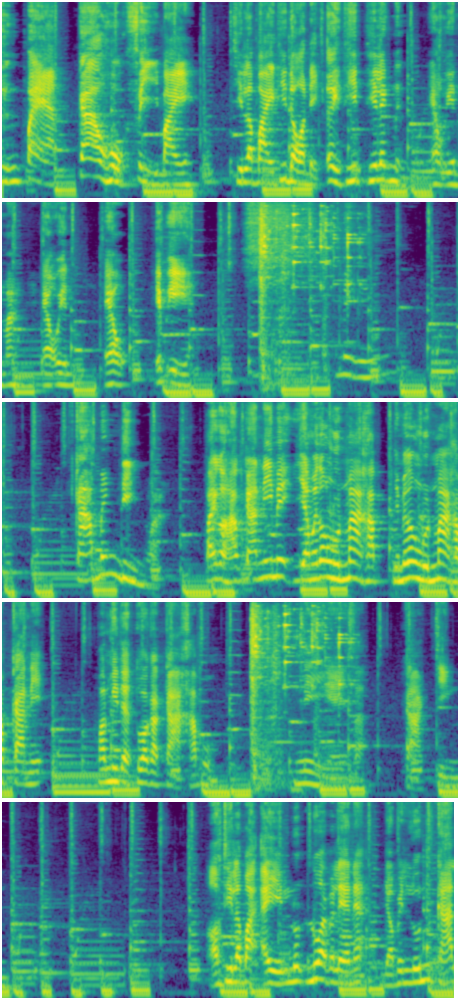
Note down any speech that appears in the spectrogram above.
ถึงแปดเก้าหกสี่ใบ ทีละใบที่ดอเด็ก เอ้ยที่ที่เลขหนึ่ง LN มา LN L FA ไม่งกราฟแม่งดิ่งว่ะ ไปก่อนครับการนี้ไม่ยังไม่ต้องลุ้นมากครับ ยังไม่ต้องลุ้นมากครับการนี้ มันมีแต่ตัวกากๆครับผม นี่ไงสัสกากจริง เอาทีละใบไอ้ลวดไปเลยเนี่ยเดี๋ยวไปลุ้นการ์ด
